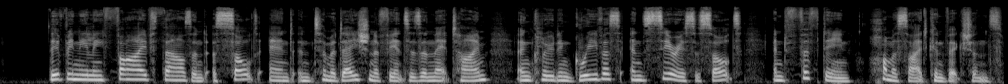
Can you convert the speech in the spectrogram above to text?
There have been nearly 5,000 assault and intimidation offences in that time, including grievous and serious assaults and 15 homicide convictions.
